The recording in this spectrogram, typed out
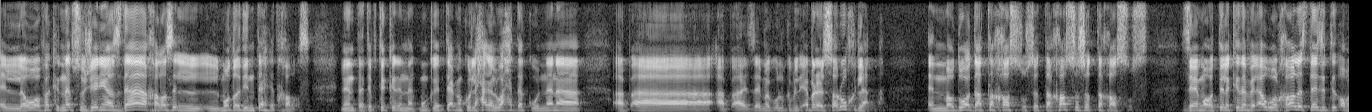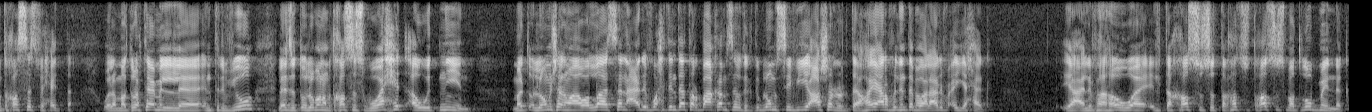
اللي هو فاكر نفسه genius ده خلاص الموضة دي انتهت خلاص. لأن أنت تفتكر إنك ممكن تعمل كل حاجة لوحدك وإن أنا ابقى أبقى زي ما بيقولوا من الابره للصاروخ. لأ. الموضوع ده تخصص. التخصص التخصص. زي ما قلت لك كده في الأول خالص لازم تبقى متخصص في حتة. ولما تروح تعمل interview لازم تقول لهم أنا متخصص في واحد أو اتنين. ما تقول لهمش أنا والله السنة عارف واحد اتنين تلاتة أربعة خمسة وتكتب لهم CV 10 بتاع هيعرف إن أنت ما عارف أي حاجة. يعني فهو التخصص التخصص التخصص مطلوب منك.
